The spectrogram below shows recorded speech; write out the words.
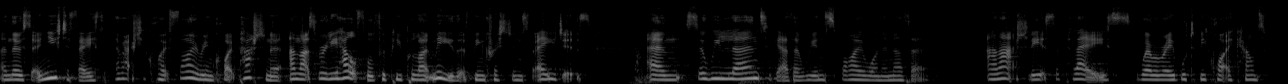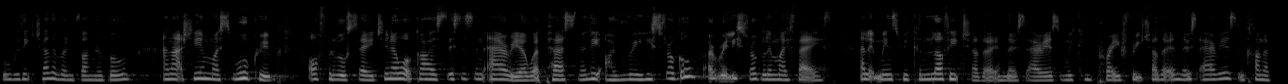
and those that are new to faith, they're actually quite fiery and quite passionate. And that's really helpful for people like me that have been Christians for ages. Um, so we learn together, we inspire one another. And actually, it's a place where we're able to be quite accountable with each other and vulnerable. And actually, in my small group, often we'll say, Do you know what, guys? This is an area where personally I really struggle. I really struggle in my faith. And it means we can love each other in those areas and we can pray for each other in those areas and kind of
